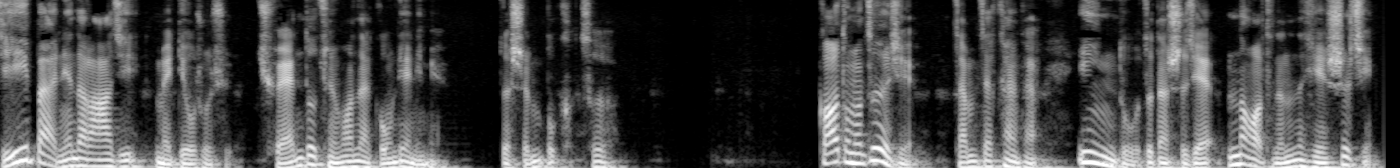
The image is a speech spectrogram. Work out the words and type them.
几百年的垃圾没丢出去，全都存放在宫殿里面，这深不可测。搞懂了这些，咱们再看看印度这段时间闹腾的那些事情，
